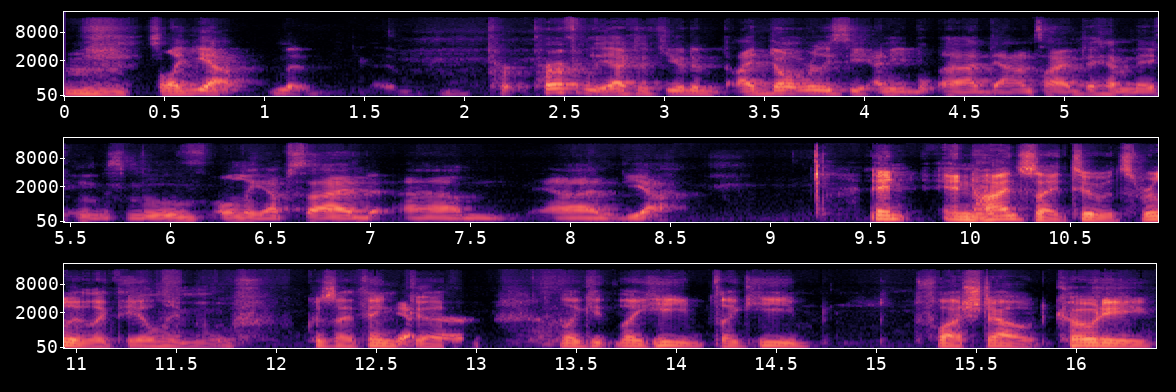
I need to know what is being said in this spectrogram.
Mm, So like yeah, per- perfectly executed. I don't really see any uh, downside to him making this move. Only upside. Um, and yeah, In in hindsight, too, it's really like the only move because I think, Yeah. uh, like like he like he fleshed out Cody,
